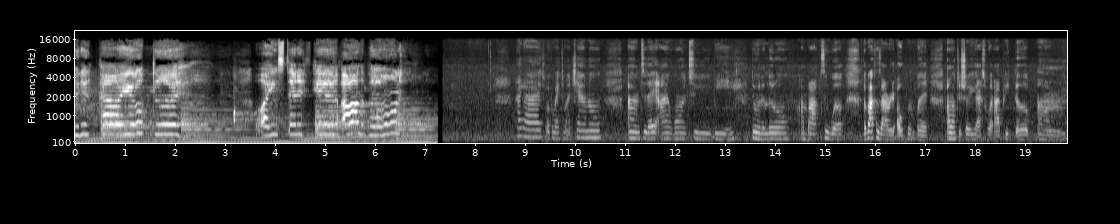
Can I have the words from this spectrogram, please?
minute, how you doing? Why you standing here all alone? Hi guys, welcome back to my channel. Um, today I'm going to be doing a little unboxing. Well, the box is already open, but I want to show you guys what I picked up. Um,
